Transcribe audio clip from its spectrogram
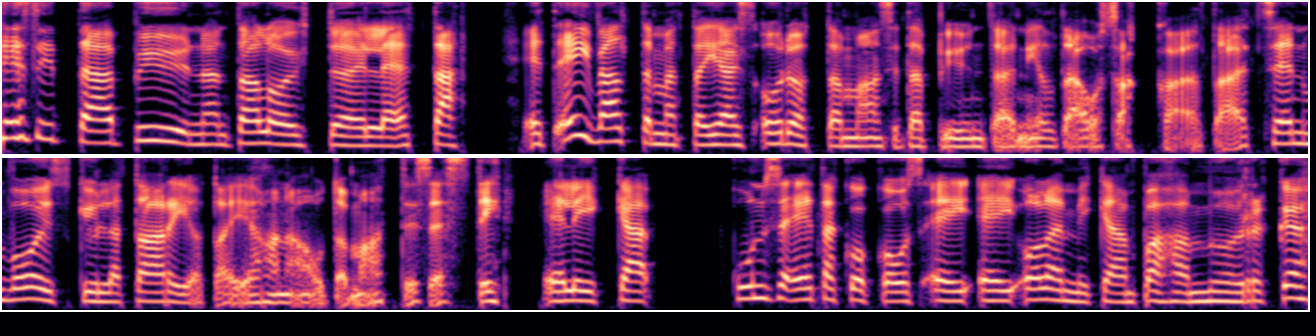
esittää pyynnön taloyhtiöille, että et ei välttämättä jäisi odottamaan sitä pyyntöä niiltä osakkailta. Et sen voisi kyllä tarjota ihan automaattisesti. Eli kun se etäkokous ei, ei ole mikään paha mörkö,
